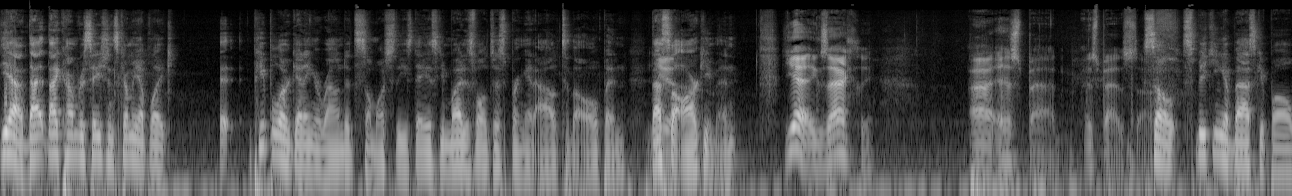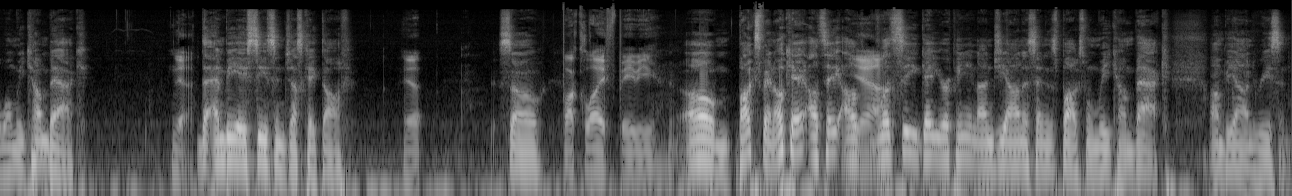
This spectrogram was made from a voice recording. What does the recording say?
yeah, that that conversation's coming up. Like, it, people are getting around it so much these days. You might as well just bring it out to the open. That's the argument. Yeah, exactly. Uh, it's bad. It's bad stuff. So, speaking of basketball, when we come back, yeah, the NBA season just kicked off. yeah. So, Buck life, baby. oh, Bucks fan. Okay, I'll take. I'll, Yeah. Let's see. Get your opinion on Giannis and his Bucks when we come back on Beyond Reason.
